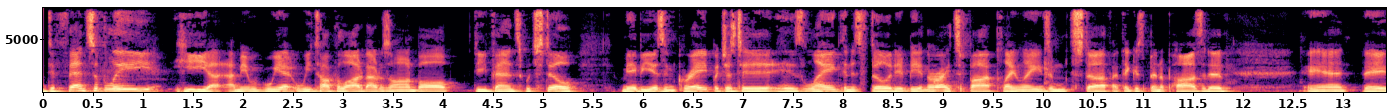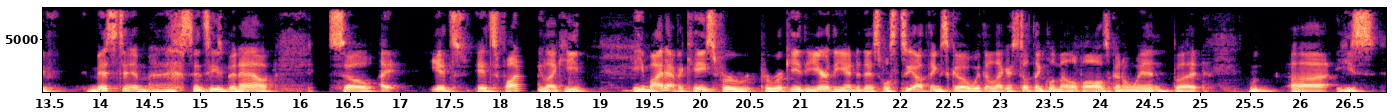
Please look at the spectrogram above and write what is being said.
defensively, he, uh, I mean, we, we talked a lot about his on ball defense, which still, maybe isn't great, but just his length and his ability to be in the right spot, play lanes and stuff, I think has been a positive. And they've missed him since he's been out. So I, it's it's funny. Like he he might have a case for for rookie of the year at the end of this. We'll see how things go with it. Like I still think LaMelo Ball is going to win, but uh, he's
